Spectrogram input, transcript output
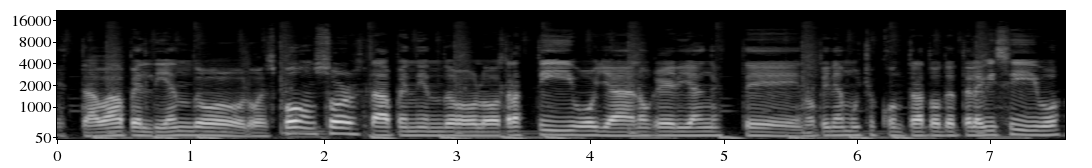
estaba perdiendo los sponsors, estaba perdiendo lo atractivo, ya no querían, este, no tenían muchos contratos de televisivos.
